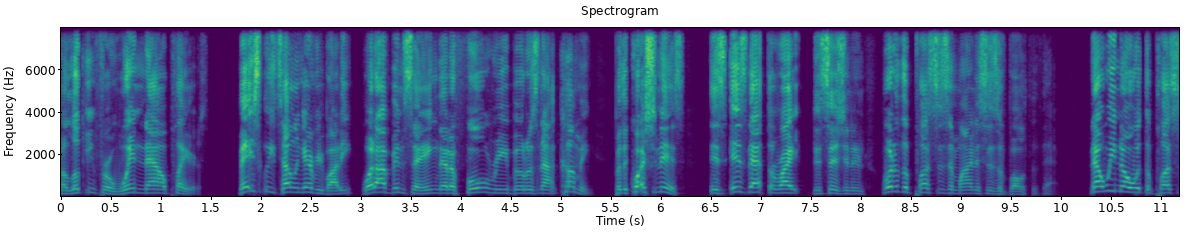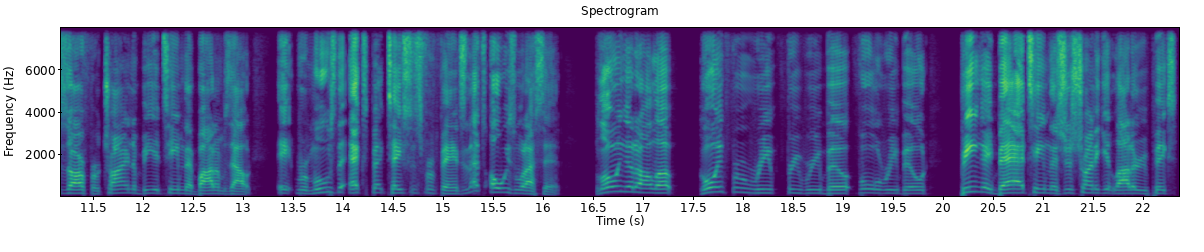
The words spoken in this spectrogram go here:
are looking for win now players, basically telling everybody what I've been saying that a full rebuild is not coming. But the question is, is is that the right decision, and what are the pluses and minuses of both of that? Now we know what the pluses are for trying to be a team that bottoms out. It removes the expectations from fans, and that's always what I said. Blowing it all up, going for re- free rebuild, full rebuild, being a bad team that's just trying to get lottery picks,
